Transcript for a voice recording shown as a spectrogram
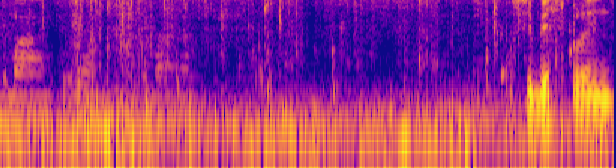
Alumahan po yan. Alumahan. Si best friend.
